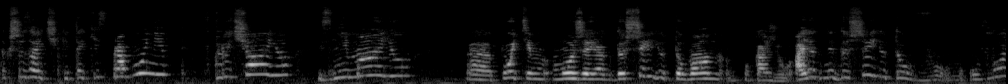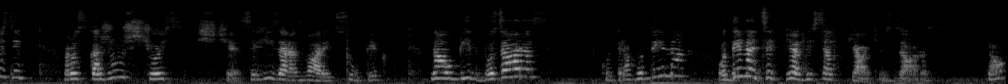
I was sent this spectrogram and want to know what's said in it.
Так що, зайчики, такі справуні, включаю, знімаю. Е, Потім, може, як дошию, то вам покажу. А як не дошию, то в, в, у влозі розкажу щось ще. Сергій зараз варить супік на обід, бо зараз, котра година, 11.55 ось зараз. Так?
